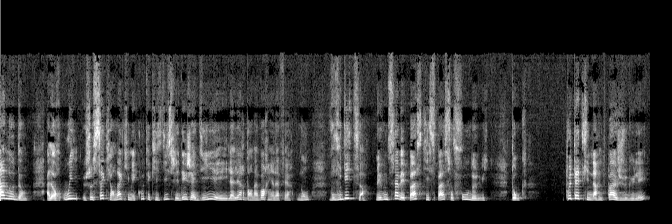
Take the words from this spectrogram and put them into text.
anodin. Alors oui, je sais qu'il y en a qui m'écoutent et qui se disent j'ai déjà dit et il a l'air d'en avoir rien à faire. Non, vous vous dites ça, mais vous ne savez pas ce qui se passe au fond de lui. Donc peut-être qu'il n'arrive pas à juguler,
